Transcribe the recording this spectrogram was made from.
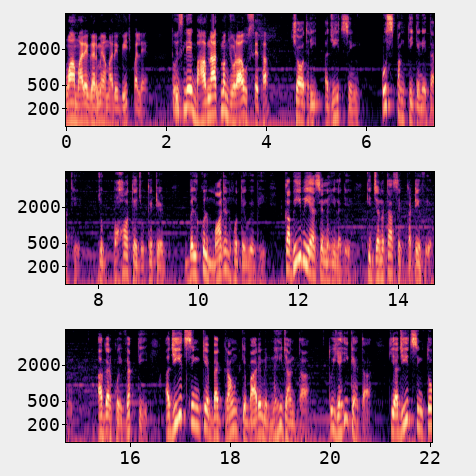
वहाँ हमारे घर में हमारे बीच पले हैं। तो इसलिए एक भावनात्मक जुड़ाव उससे था। चौधरी अजीत सिंह उस पंक्ति के नेता थे जो बहुत एजुकेटेड, बिल्कुल मॉडर्न होते हुए भी कभी भी ऐसे नहीं लगे कि जनता से कटे हुए हों। अगर कोई व्यक्ति अजीत सिंह के बैकग्राउंड के बारे में नहीं जानता तो यही कहता कि अजीत सिंह तो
